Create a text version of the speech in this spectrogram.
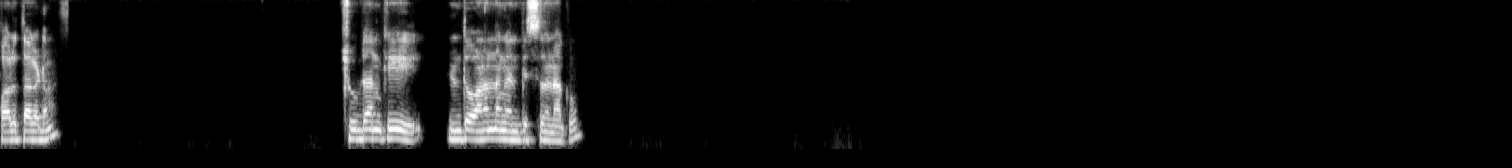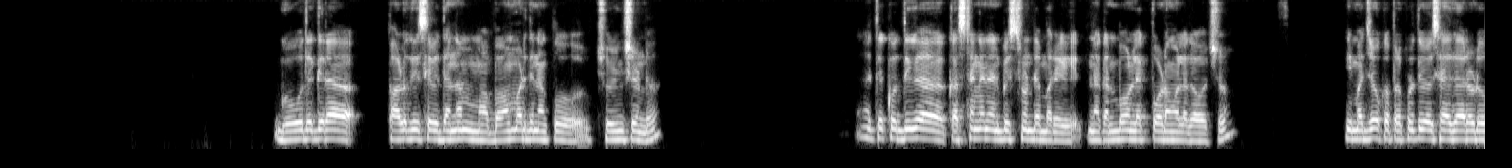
పాలు తాగడం చూడ్డానికి ఎంతో ఆనందంగా అనిపిస్తుంది నాకు. గోవు దగ్గర పాలు తీసే విధానం మా బావమరిది నాకు చూపించిండు. అయితే కొద్దిగా కష్టంగానే అనిపిస్తుంటే మరి నాకు అనుభవం లేకపోవడం వల్ల కావచ్చు. ఈ మధ్య ఒక ప్రకృతి వ్యవసాయదారుడు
